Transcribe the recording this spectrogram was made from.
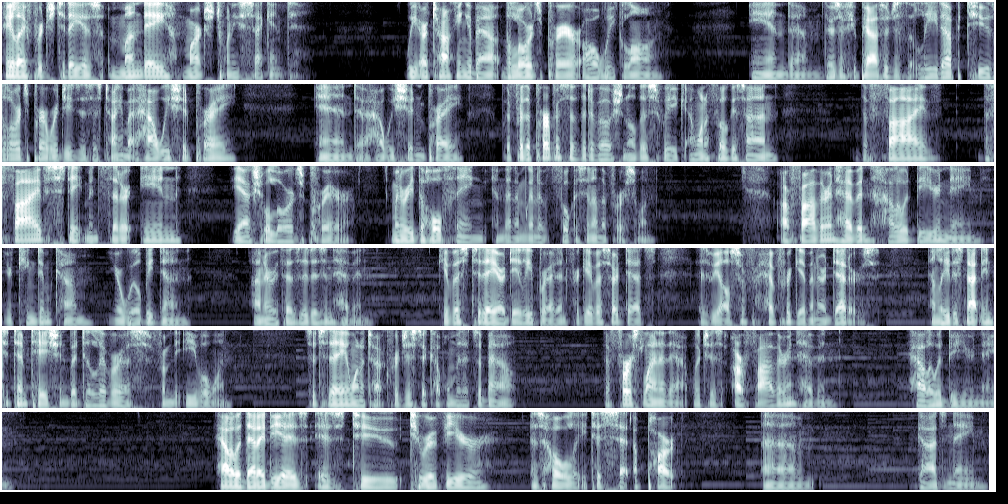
Hey, LifeBridge, today is Monday, March 22nd. We are talking about the Lord's Prayer all week long. And um, there's a few passages that lead up to the Lord's Prayer where Jesus is talking about how we should pray and uh, how we shouldn't pray. But for the purpose of the devotional this week, I want to focus on the five the five statements that are in the actual Lord's Prayer. I'm going to read the whole thing and then I'm going to focus in on the first one. Our Father in heaven, hallowed be your name. Your kingdom come, your will be done, on earth as it is in heaven. Give us today our daily bread, and forgive us our debts, as we also have forgiven our debtors. And lead us not into temptation, but deliver us from the evil one. So today I want to talk for just a couple minutes about the first line of that, which is Our Father in heaven, hallowed be your name. Hallowed, that idea is is to to revere as holy, to set apart um, God's name,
